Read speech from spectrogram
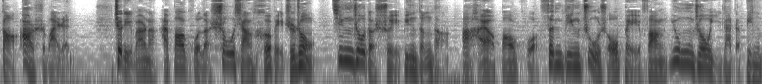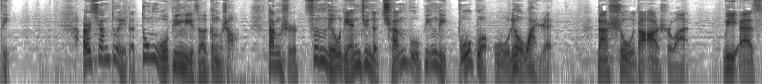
到二十万人。这里边呢，还包括了收降河北之众、荆州的水兵等等啊，还要包括分兵驻守北方雍州一带的兵力。而相对的，东吴兵力则更少。当时孙刘联军的全部兵力不过五六万人，那十五到二十万 vs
